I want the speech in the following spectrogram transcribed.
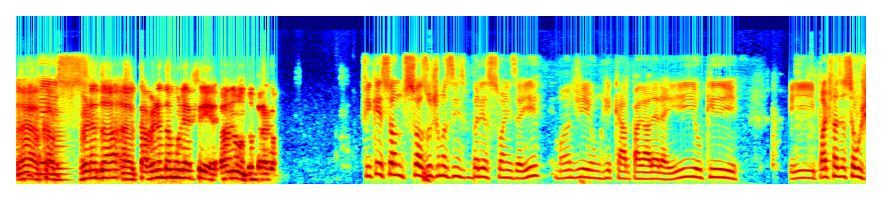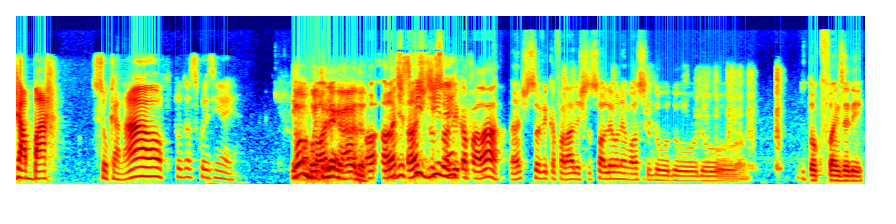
É, que que é isso? Caverna, da, a Caverna da Mulher Feia. Ah, não, do Dragão. Fica aí só nas suas últimas impressões aí. Mande um recado pra galera aí, o que... E pode fazer o seu jabá seu canal, todas as coisinhas aí. Não, muito Olha, obrigado. An- Antes, antes do Despedir, né? Sovica falar, antes do Sovica falar, deixa eu só ler o negócio do, do, do, do Toco Fãs ali.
